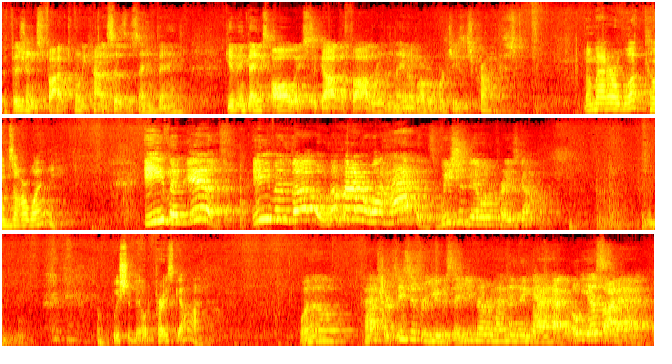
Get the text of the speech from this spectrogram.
Ephesians 5:20 kind of says the same thing. Giving thanks always to God the Father in the name of our Lord Jesus Christ. No matter what comes our way. Even if, even though, no matter what happens, we should be able to praise God. We should be able to praise God. Well, Pastor, it's easy for you to say you've never had anything bad happen. Oh, yes, I have.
